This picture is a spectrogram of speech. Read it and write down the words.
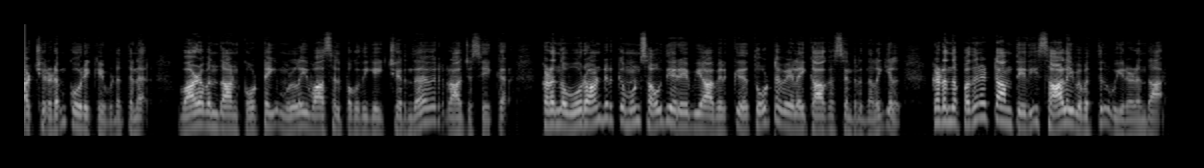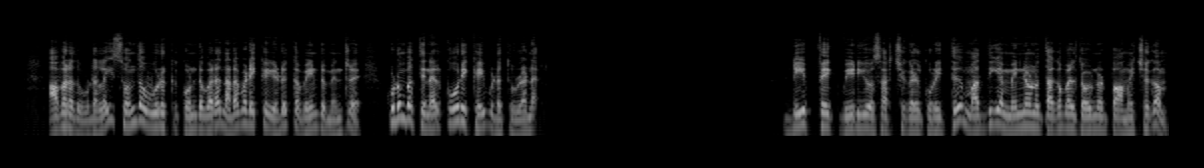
ஆட்சியரிடம் கோரிக்கை விடுத்தனர். வாழவந்தான் கோட்டை முல்லைவாசல் பகுதியைச் சேர்ந்தவர் ராஜசேகர் கடந்த ஓராண்டிற்கு முன் சவுதி அரேபியாவிற்கு தோட்ட வேலைக்காக சென்ற நிலையில் கடந்த பதினெட்டாம் தேதி சாலை விபத்தில் உயிரிழந்தார். அவரது உடலை சொந்த ஊருக்கு கொண்டுவர நடவடிக்கை எடுக்க வேண்டும் என்று குடும்பத்தினர் கோரிக்கை விடுத்துள்ளனர். டீப் ஃபேக் வீடியோ சர்ச்சைகள் குறித்து மத்திய மின்னணு தகவல் தொழில்நுட்ப அமைச்சகம்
